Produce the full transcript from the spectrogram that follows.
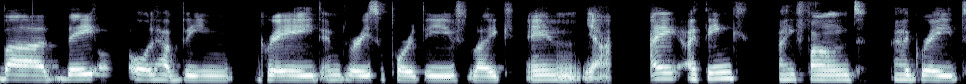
but they all have been great and very supportive. Like, and yeah, I, I think I found a great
